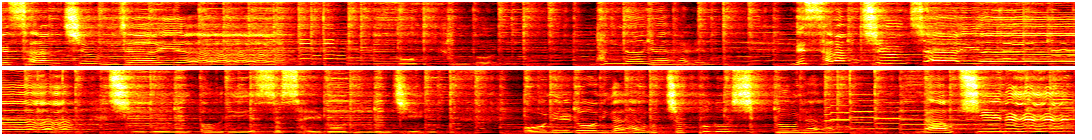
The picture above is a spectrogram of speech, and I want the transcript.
내 사랑 춘자야. 꼭 한번 만나야 할 내 사랑 춘자야. 지금은 어디에서 살고 있는지 오늘도 네가 무척 보고 싶구나. 나 없이는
